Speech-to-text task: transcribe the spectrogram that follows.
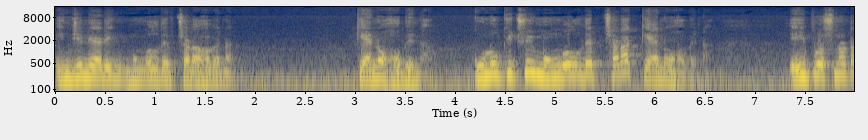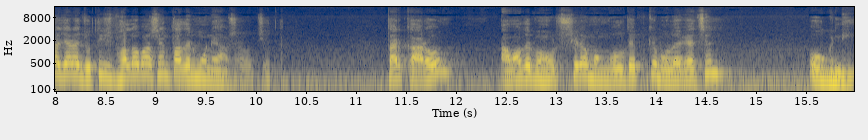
ইঞ্জিনিয়ারিং, মঙ্গলদেব ছাড়া হবে না। কেন হবে না? কোনো কিছুই মঙ্গলদেব ছাড়া কেন হবে না? এই প্রশ্নটা যারা জ্যোতিষ ভালোবাসেন, তাদের মনে আসা উচিত। তার কারণ, আমাদের মহর্ষিরা মঙ্গলদেবকে বলে গেছেন, অগ্নি।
